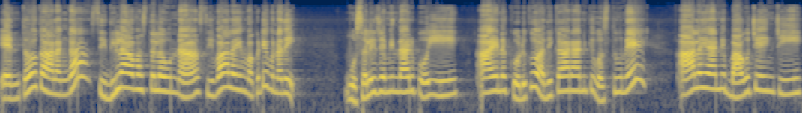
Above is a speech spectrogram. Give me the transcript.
ఎంతో కాలంగా శిథిలావస్థలో ఉన్న శివాలయం ఒకటి ఉన్నది. ముసలి జమీందారు పోయి ఆయన కొడుకు అధికారానికి వస్తూనే ఆలయాన్ని బాగు చేయించి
